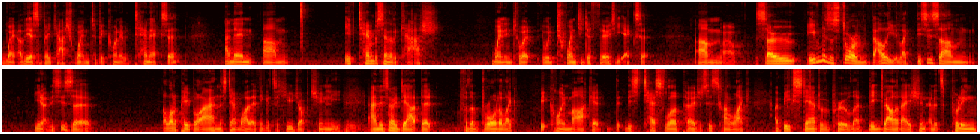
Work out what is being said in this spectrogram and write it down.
went of the S and P cash went to Bitcoin, it would 10x it. And then um, if 10% of the cash went into it, it would 20 to 30 exit. Um, Wow. so even as a store of value, like this is, um, you know, this is a, a lot of people, I understand why they think it's a huge opportunity. And there's no doubt that for the broader like Bitcoin market, this Tesla purchase is kind of like a big stamp of approval, that big validation. And it's putting,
